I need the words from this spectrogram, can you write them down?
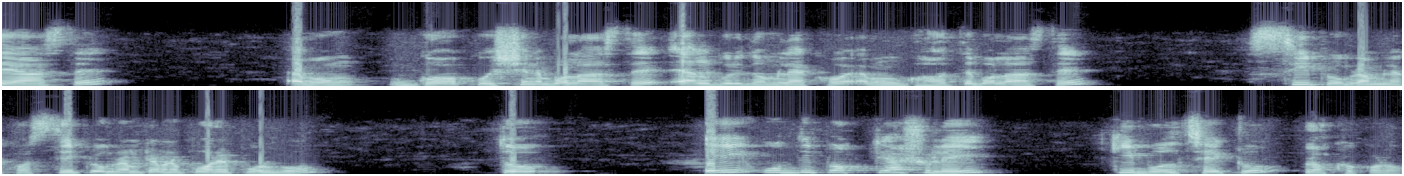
দেয়া আছে এবং গ কোয়েশ্চেনে বলা আছে অ্যালগোরিদম লেখো এবং ঘতে বলা আছে সি প্রোগ্রাম লেখো। সি প্রোগ্রামটি আমরা পরে পড়ব। তো এই উদ্দীপকটি আসলেই কি বলছে একটু লক্ষ্য করো।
